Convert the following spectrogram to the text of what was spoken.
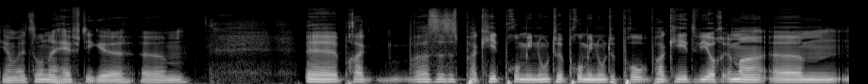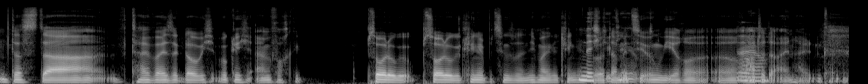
die haben halt so eine heftige ähm, äh, was ist es, Paket pro Minute, pro Minute pro Paket, wie auch immer, ähm, dass da teilweise, glaube ich, wirklich einfach Pseudo, Pseudo geklingelt, beziehungsweise nicht mal geklingelt nicht wird, geklingelt. damit sie irgendwie ihre äh, Rate ja, ja. da einhalten können.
